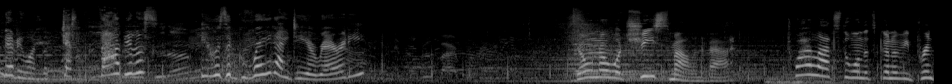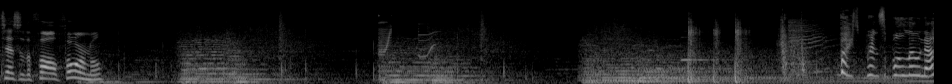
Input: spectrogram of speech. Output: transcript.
Doesn't everyone look just fabulous? It was a great idea, Rarity. Don't know what she's smiling about. Twilight's the one that's gonna be Princess of the Fall Formal. Vice Principal Luna,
